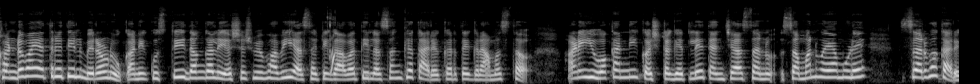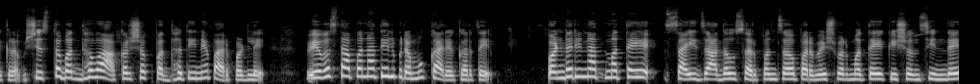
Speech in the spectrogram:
खंडोबा यात्रेतील मिरवणूक आणि कुस्ती दंगल यशस्वी व्हावी यासाठी गावातील असंख्य कार्यकर्ते ग्रामस्थ आणि युवकांनी कष्ट घेतले. त्यांच्या सन समन्वयामुळे सर्व कार्यक्रम शिस्तबद्ध व आकर्षक पद्धतीने पार पडले. व्यवस्थापनातील प्रमुख कार्यकर्ते पंढरीनाथ मते साई जाधव सरपंच परमेश्वर मते किशन शिंदे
